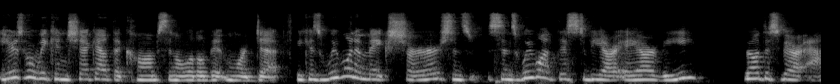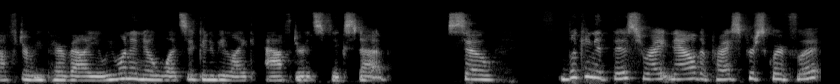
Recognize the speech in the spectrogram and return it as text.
Here's where we can check out the comps in a little bit more depth because we want to make sure since since we want this to be our ARV, we want this to be our after repair value. We want to know what's it going to be like after it's fixed up. So looking at this right now, the price per square foot,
